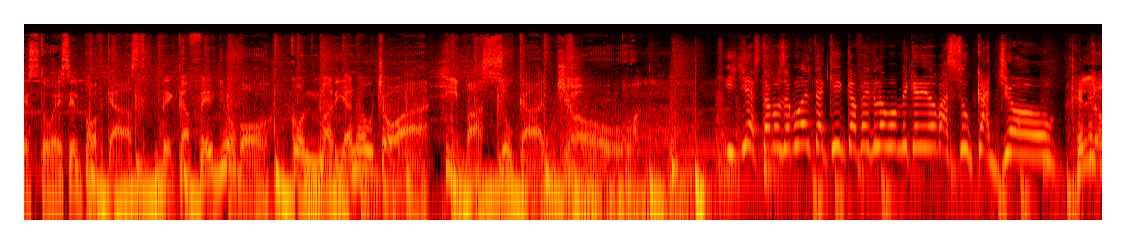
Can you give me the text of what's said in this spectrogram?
Esto es el podcast de Café Globo con Mariana Ochoa y Bazooka Joe. Y ya estamos de vuelta aquí en Café Globo, mi querido Bazooka Joe. Hello,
